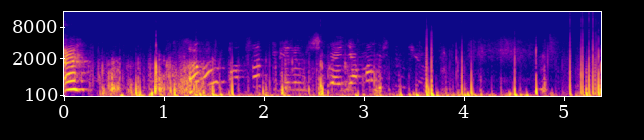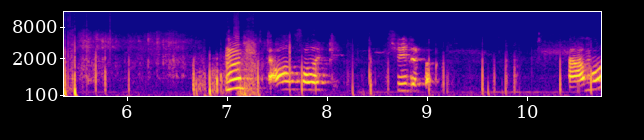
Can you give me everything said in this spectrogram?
Ah. Ama patlat ki benim işi ben yapmamıştım ki. Al. Al salak. Şey de bak. Ama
